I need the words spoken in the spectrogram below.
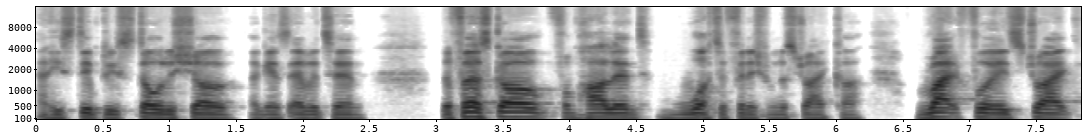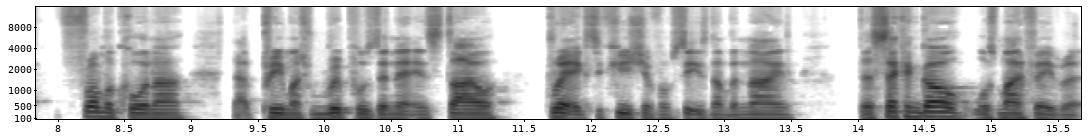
and he simply stole the show against Everton. The first goal from Haaland, what a finish from the striker. Right footed strike from a corner that pretty much ripples the net in style. Great execution from City's number nine. The second goal was my favourite.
